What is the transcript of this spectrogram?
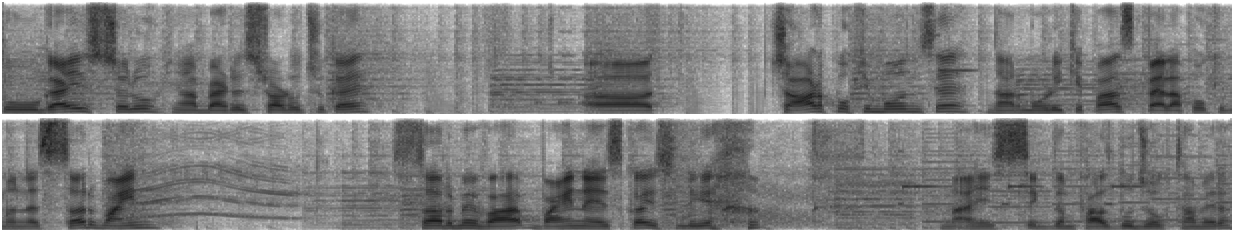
तो गाइस चलो यहाँ बैटल स्टार्ट हो चुका है। आ, चार पोकीमोन्स है नारमोड़ी के पास। पहला पोकीमोन है सर वाइन सर में वा, वाइन है इसका इसलिए नाइस एकदम फालतू जोक था मेरा।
